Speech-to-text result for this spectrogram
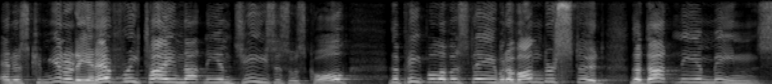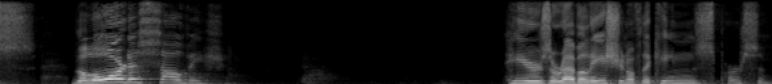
in his community, and every time that name Jesus was called, the people of his day would have understood that that name means the Lord is salvation. Here's a revelation of the King's person,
